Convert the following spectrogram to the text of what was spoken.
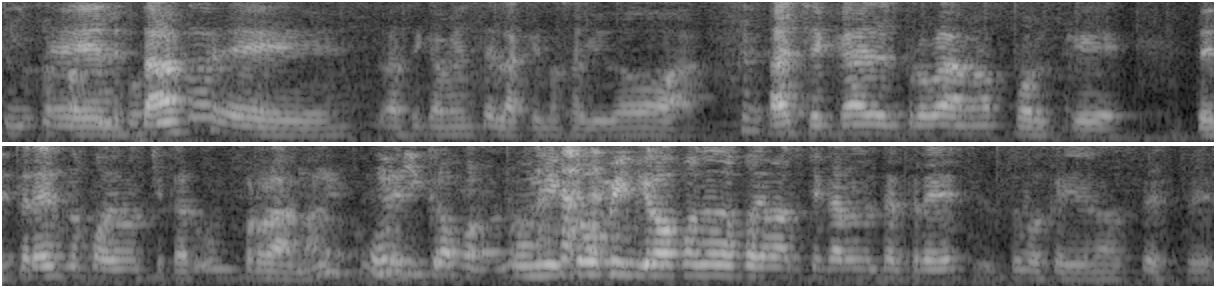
el staff, eh, básicamente la que nos ayudó a, a, checar el programa, porque de tres no podemos checar un programa. un de, micrófono, ¿no? Un, un, micrófono no podemos checarlo entre tres. Tuvo que irnos este,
